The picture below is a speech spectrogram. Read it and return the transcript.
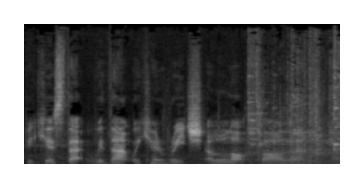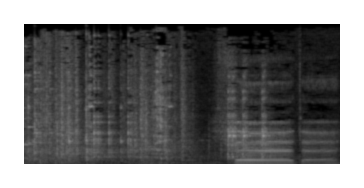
Because that with that we can reach a lot farther. Further.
